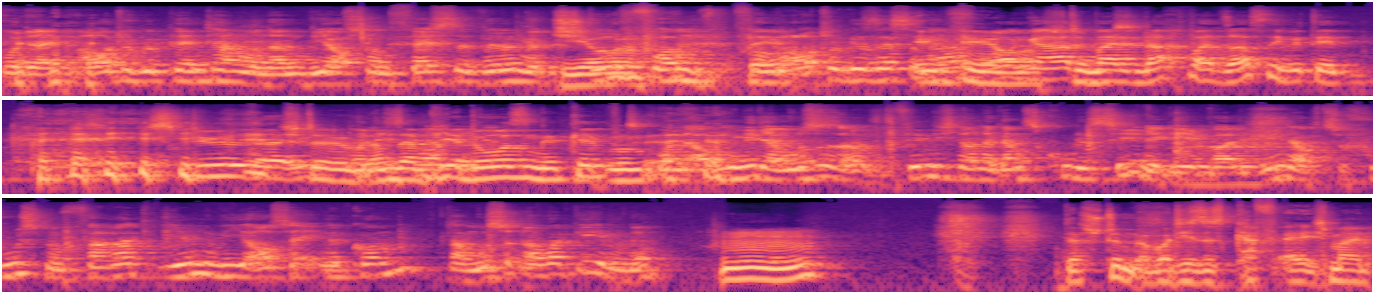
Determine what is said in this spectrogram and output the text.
Oder im Auto gepennt haben und dann wie auf so einem Festival mit. Stuhl vorm, vorm Im- Auto gesessen Im haben. Ja, Vorgarten bei den Nachbarn saßen die mit den Stühlen. da. Stimmt, Und haben die da sind- Bierdosen gekippt. Und auch irgendwie, da muss es, finde ich, noch eine ganz coole Szene geben, weil die sind ja auch zu Fuß mit dem Fahrrad irgendwie aus der Ecke gekommen. Da muss es noch was geben, ne? Das stimmt, aber dieses Kaffee, ey, ich meine,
